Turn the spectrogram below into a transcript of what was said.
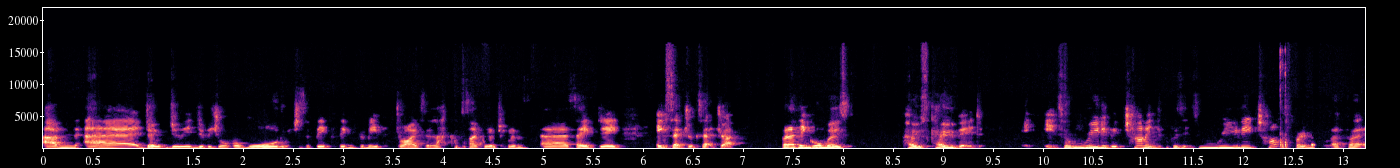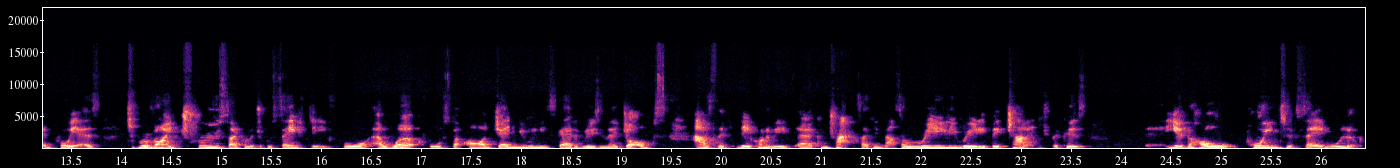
Um, uh, don't do individual reward, which is a big thing for me that drives a lack of psychological uh, safety, etc., etc. But I think almost post COVID, it's a really big challenge because it's really tough for, for employers to provide true psychological safety for a workforce that are genuinely scared of losing their jobs as the, the economy uh, contracts. I think that's a really, really big challenge because you know the whole point of saying, well, look,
